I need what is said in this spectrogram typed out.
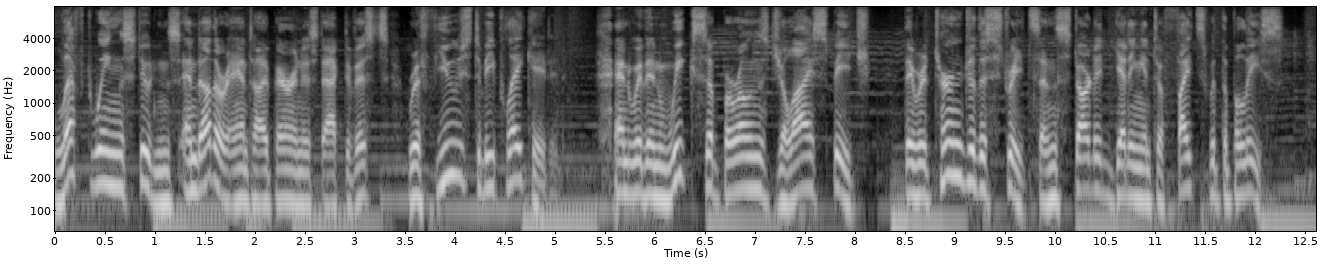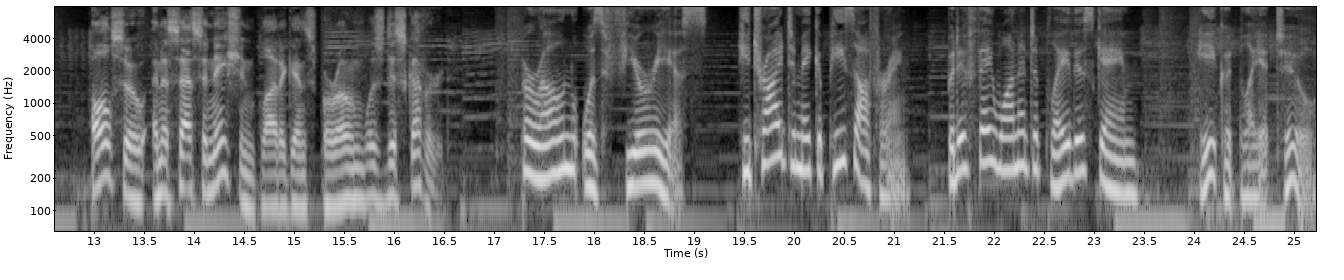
left wing students and other anti Peronist activists refused to be placated. And within weeks of Perón's July speech, they returned to the streets and started getting into fights with the police. Also, an assassination plot against Perón was discovered. Perón was furious. He tried to make a peace offering, but if they wanted to play this game, he could play it too.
